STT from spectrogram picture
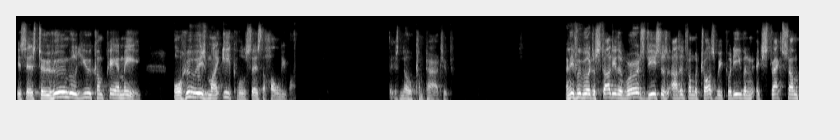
It says, To whom will you compare me? Or who is my equal, says the Holy One. There's no comparative. And if we were to study the words Jesus uttered from the cross, we could even extract some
